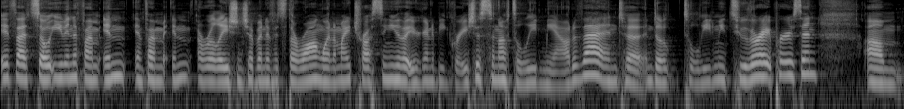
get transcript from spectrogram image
if that's so, even if I'm in if I'm in a relationship and if it's the wrong one, am I trusting you that you're going to be gracious enough to lead me out of that and to and to, to lead me to the right person? Um,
